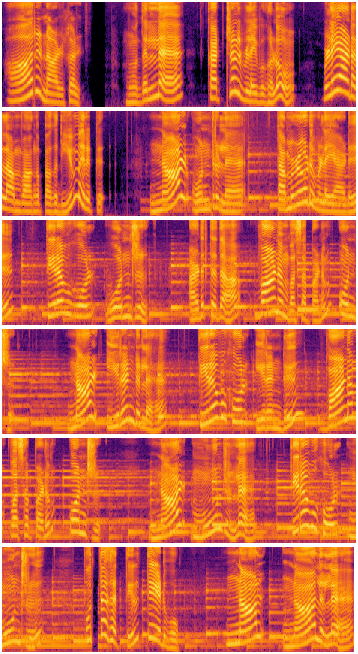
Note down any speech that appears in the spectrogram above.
ஆறு நாள்கள். முதல்ல கற்றல் விளைவுகளும் விளையாடலாம் வாங்க பகுதியும் இருக்கு. நாள் ஒன்றுல தமிழோடு விளையாடு திறவுகோல் ஒன்று அடுத்ததா வானம் வசப்படும் ஒன்று. நாள் இரண்டுல திறவுகோல் இரண்டு வானம் வசப்படும் ஒன்று. நாள் மூன்றுல திறவுகோல் மூன்று புத்தகத்தில் தேடுவோம். நாள் நாலுல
